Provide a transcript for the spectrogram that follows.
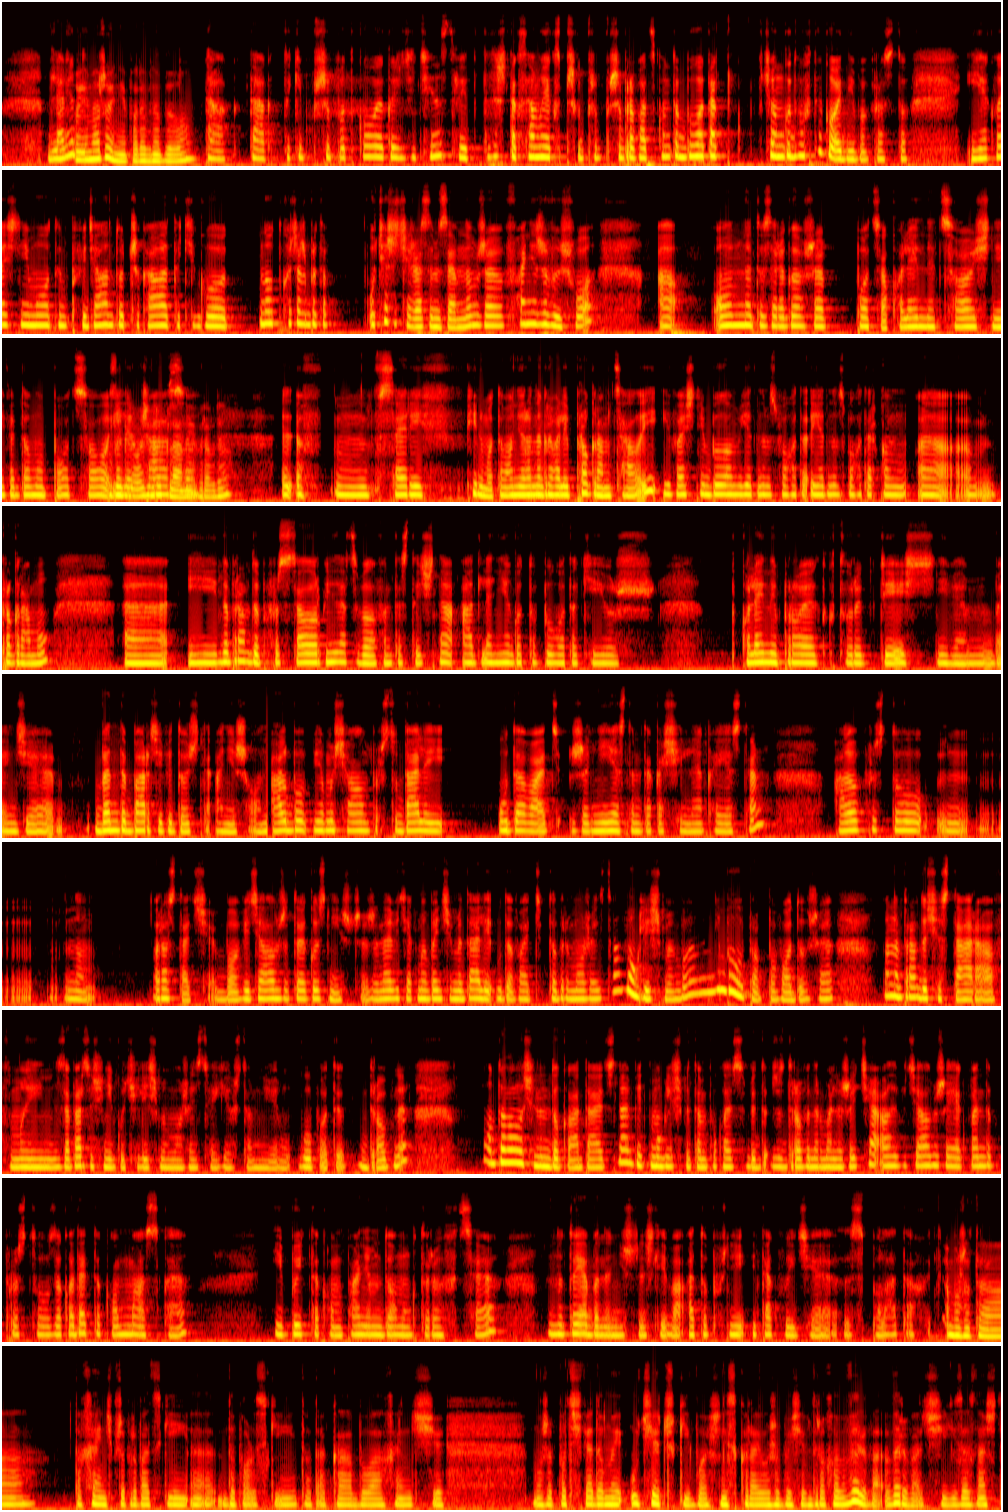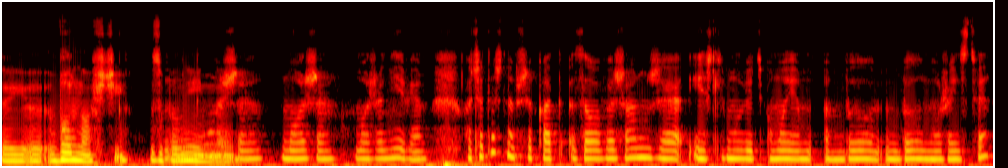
dla mnie to Twoje marzenie podobno było. tak, tak, takie przypadkowe jakoś w dzieciństwie i to też tak samo jak z przy, przy, przyprowadzką, to było tak w ciągu dwóch tygodni po prostu. I jak właśnie mu o tym powiedziałam, to czekała takiego, no chociażby to ucieszyć się razem ze mną, że fajnie, że wyszło, a on na to zareagował, że po co, kolejne coś, nie wiadomo po co, ile Zagrałaś w czasu. reklamie, prawda? E, W, mm, w serii filmu, tam oni nagrywali program cały i właśnie byłam jednym z, bohater, jedną z bohaterką e, programu. E, I naprawdę po prostu cała organizacja była fantastyczna, a dla niego to było taki już kolejny projekt, który gdzieś, nie wiem, będzie, będę bardziej widoczny aniż on. Albo ja musiałam po prostu dalej udawać, że nie jestem taka silna, jaka jestem, albo po prostu mm, no, rozstać się, bo wiedziałam, że to jego zniszczy, że nawet jak my będziemy dalej udawać dobre małżeństwo, mogliśmy, bo nie było po- powodów, że on naprawdę się stara, my za bardzo się nie kłóciliśmy w małżeństwie, jakieś tam, nie wiem, głupoty drobne. Udawało się nam dogadać, nawet mogliśmy tam pokładać sobie zdrowe, normalne życie, ale wiedziałam, że jak będę po prostu zakładać taką maskę i być taką panią domu, która chce, no to ja będę nieszczęśliwa, a to później i tak wyjdzie z po latach. A może ta, ta chęć przeprowadzki e, do Polski to taka była chęć e, może podświadomej ucieczki właśnie z kraju, żeby się trochę wyrwa, wyrwać i zaznać tej e, wolności zupełnie innej. Może, może, może nie wiem. Chociaż też na przykład zauważam, że jeśli mówić o moim byłym, byłym małżeństwie,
